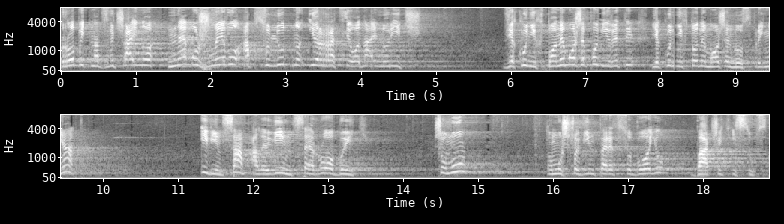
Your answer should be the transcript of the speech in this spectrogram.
робить надзвичайно неможливу, абсолютно ірраціональну річ, в яку ніхто не може повірити, в яку ніхто не може ну, сприйняти. І він сам, але він це робить. Чому? Тому що він перед собою бачить Ісуса.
